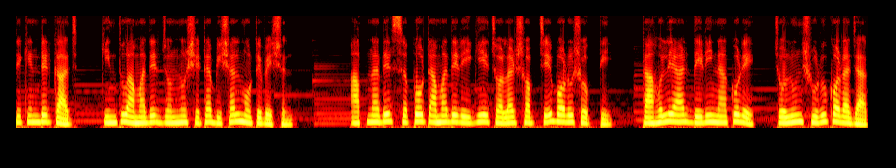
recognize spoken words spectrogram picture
সেকেন্ডের কাজ, কিন্তু আমাদের জন্য সেটা বিশাল মোটিভেশন আপনাদের সাপোর্ট আমাদের এগিয়ে চলার সবচেয়ে বড় শক্তি। তাহলে আর দেরি না করে, চলুন শুরু করা যাক।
